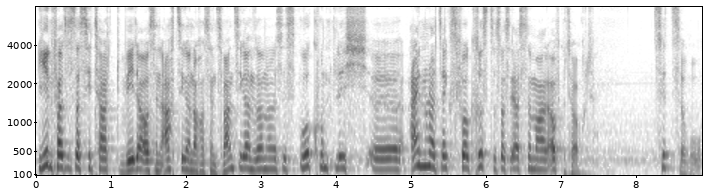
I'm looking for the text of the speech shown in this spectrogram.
Jedenfalls ist das Zitat weder aus den 80ern noch aus den 20ern, sondern es ist urkundlich äh, 106 vor Christus das erste Mal aufgetaucht. Cicero.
